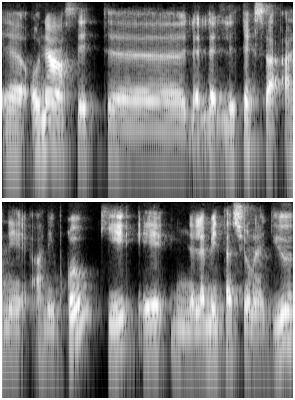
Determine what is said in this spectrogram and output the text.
euh, on a cette, euh, le, texte en, hébreu qui est, une lamentation à Dieu.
